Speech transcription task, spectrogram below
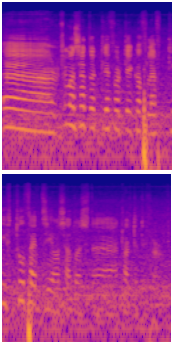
Uh, 31 Center, clear for takeoff left T- 250, Southwest uh, 1234.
